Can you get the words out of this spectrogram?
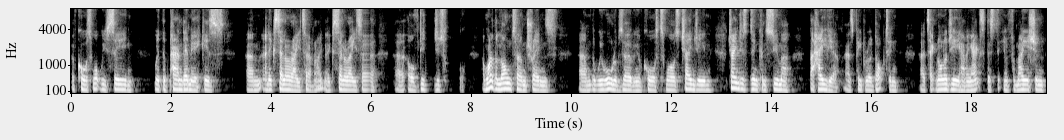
of course, what we've seen with the pandemic is um, an accelerator, right? An accelerator uh, of digital. And one of the long-term trends um, that we were all observing, of course, was changing changes in consumer behavior as people are adopting uh, technology, having access to information,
